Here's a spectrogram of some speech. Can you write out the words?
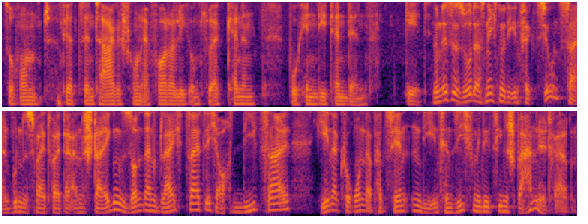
so rund 14 Tage schon erforderlich, um zu erkennen, wohin die Tendenz geht. Nun ist es so, dass nicht nur die Infektionszahlen bundesweit weiter ansteigen, sondern gleichzeitig auch die Zahl jener Corona-Patienten, die intensivmedizinisch behandelt werden.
